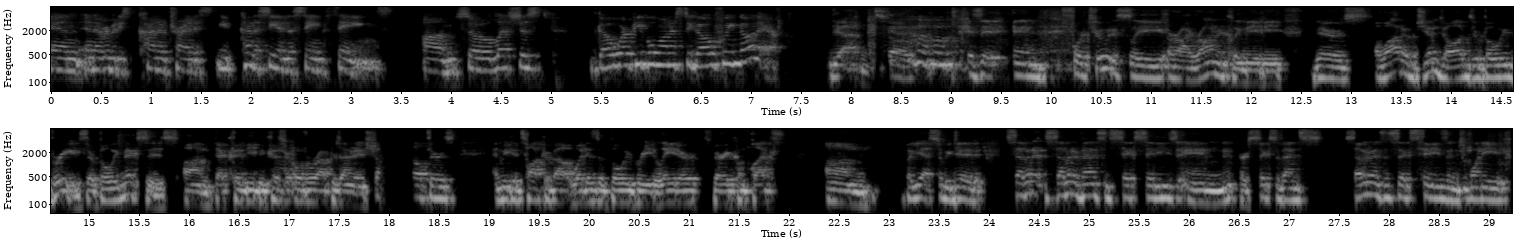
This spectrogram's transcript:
and and everybody's kind of trying to kind of seeing the same things. Um, so let's just go where people want us to go if we can go there. Yeah. So is it, and fortuitously or ironically, maybe there's a lot of gym dogs or bully breeds, they're bully mixes. Um, that could be because they're overrepresented in shelters. And we can talk about what is a bully breed later. It's very complex. Um, but yeah, so we did seven seven events in six cities in or six events, seven events in six cities in 20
